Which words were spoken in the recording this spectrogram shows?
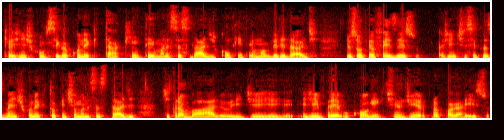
que a gente consiga conectar quem tem uma necessidade com quem tem uma habilidade. E o Sofia fez isso. A gente simplesmente conectou quem tinha uma necessidade de trabalho e de, e de emprego com alguém que tinha dinheiro para pagar isso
